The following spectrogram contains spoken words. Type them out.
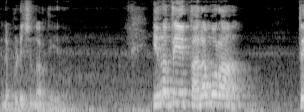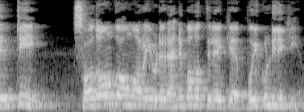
എന്നെ പിടിച്ചു നിർത്തിയത്. ഇന്നത്തെ ഈ തലമുറ തെറ്റി സ്വതോം കോമോറയുടെ ഒരു അനുഭവത്തിലേക്ക് പോയിക്കൊണ്ടിരിക്കുക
